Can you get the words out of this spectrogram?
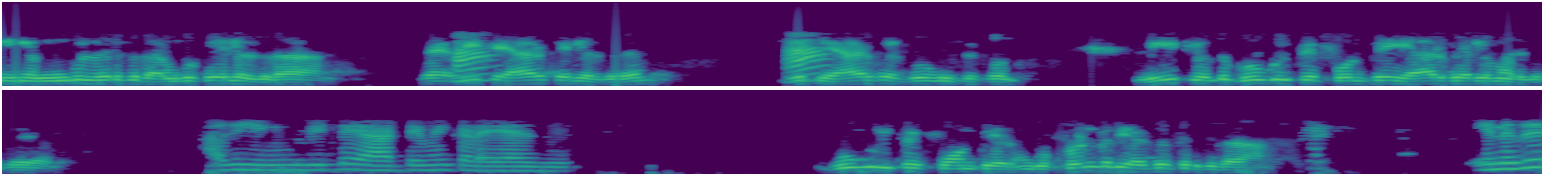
நீங்க உங்களுக்கு இருக்குதா? உங்க பேர்ல இருக்குதா? வீட்டுல யார் பேர்ல இருக்குது? வீட்டுல யார் பேர்? கூகுள் பே ஃபோன் வீட்டுல வந்து கூகுள் பே ஃபோன் பே யார் பேர்லமா இருக்குது? அது எங்க வீட்ல யார்கிட்டயுமே கிடையாது. கூகுள் பே ஃபோன் பே உங்க ஃப்ரெண்டு அட்ரஸ் இருக்குதா? என்னது?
